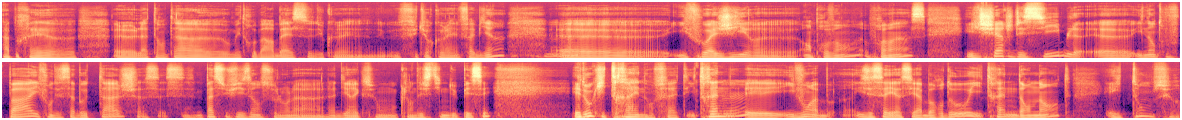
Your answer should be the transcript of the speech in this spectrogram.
après euh, euh, l'attentat euh, au métro Barbès du, futur colonel Fabien. Mhm. il faut agir en province. Ils cherchent des cibles, ils n'en trouvent pas, ils font des sabotages, c'est pas suffisant selon la, direction clandestine du PC. Et donc ils traînent en fait, ils traînent mhm. et ils vont, ils essayent assez à Bordeaux, ils traînent dans Nantes et ils tombent sur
